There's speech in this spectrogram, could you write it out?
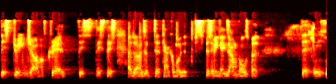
this dream job. I've created this, this, this. I don't, I don't, can't come up with specific examples, but it's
